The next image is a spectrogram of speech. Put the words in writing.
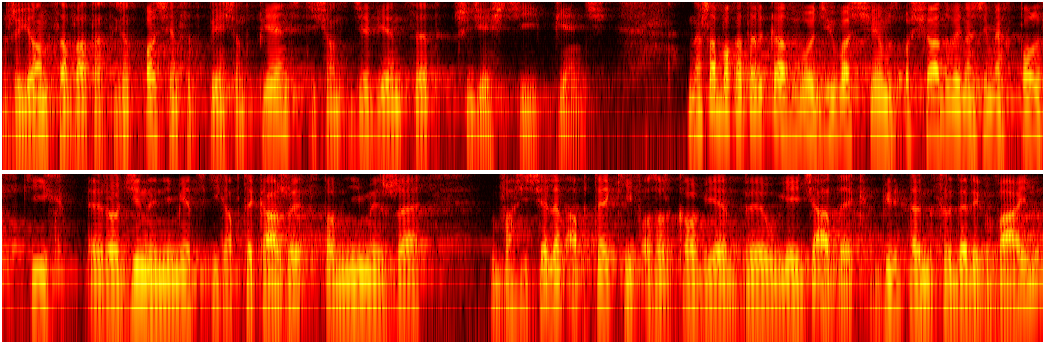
żyjąca w latach 1855-1935. Nasza bohaterka wywodziła się z osiadłej na ziemiach polskich rodziny niemieckich aptekarzy. Wspomnijmy, że właścicielem apteki w Ozorkowie był jej dziadek Wilhelm Fryderyk Weil,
